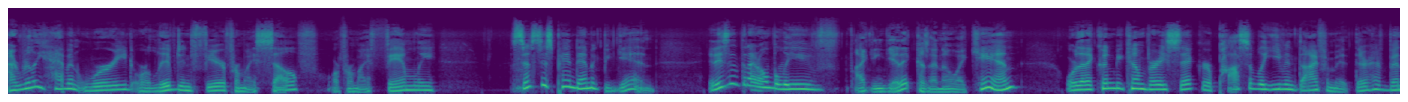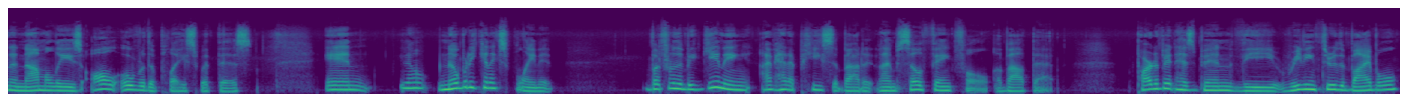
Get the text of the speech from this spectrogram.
I really haven't worried or lived in fear for myself or for my family since this pandemic began. It isn't that I don't believe I can get it because I know I can, or that I couldn't become very sick or possibly even die from it. There have been anomalies all over the place with this. And, you know, nobody can explain it. But from the beginning, I've had a peace about it, and I'm so thankful about that. Part of it has been the reading through the Bible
